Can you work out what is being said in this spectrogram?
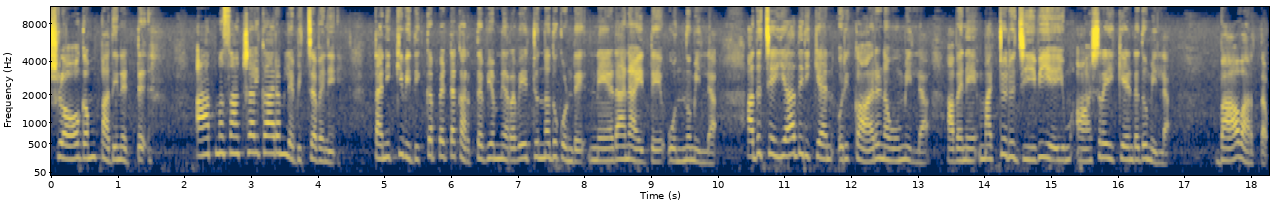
ശ്ലോകം പതിനെട്ട്. ആത്മസാക്ഷാത്കാരം ലഭിച്ചവന് തനിക്ക് വിധിക്കപ്പെട്ട കർത്തവ്യം നിറവേറ്റുന്നതുകൊണ്ട് നേടാനായിട്ട് ഒന്നുമില്ല. അത് ചെയ്യാതിരിക്കാൻ ഒരു കാരണവും ഇല്ല അവനെ മറ്റൊരു ജീവിയെയും ആശ്രയിക്കേണ്ടതുമില്ല. ഭാവാർത്ഥം.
